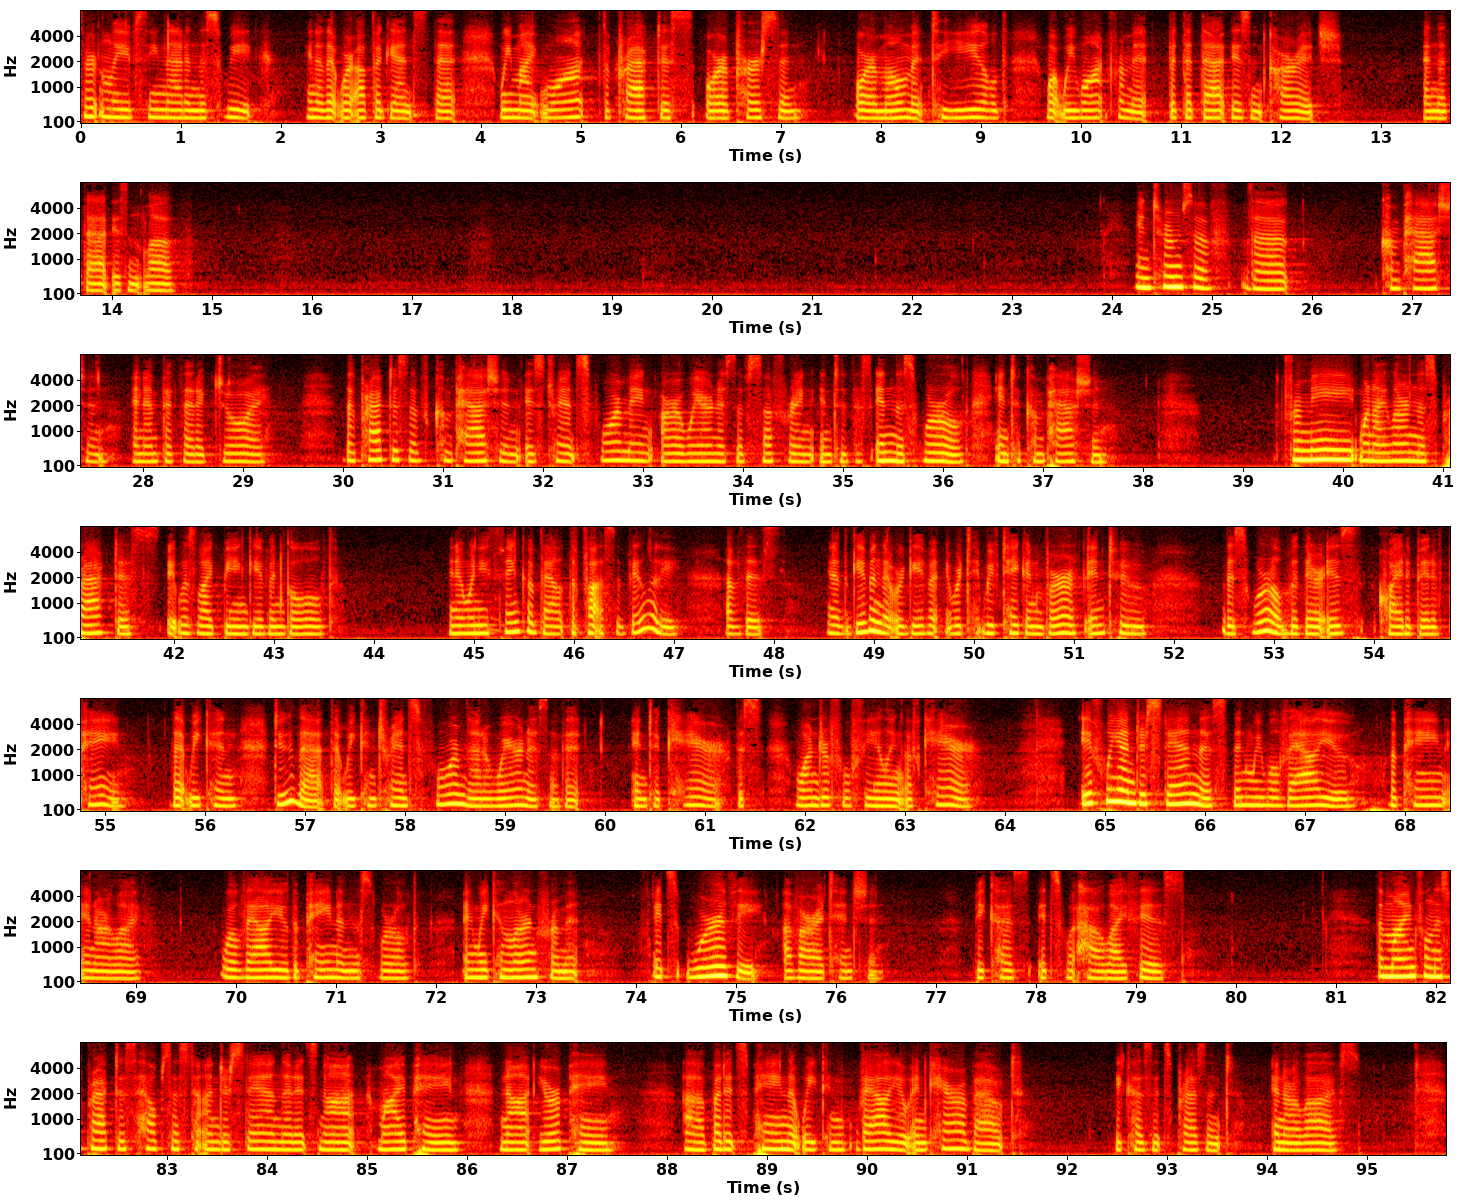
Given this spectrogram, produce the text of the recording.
Certainly, you've seen that in this week, you know, that we're up against, that we might want the practice or a person or a moment to yield what we want from it, but that that isn't courage and that that isn't love. In terms of the compassion and empathetic joy, the practice of compassion is transforming our awareness of suffering into this in this world into compassion. For me, when I learned this practice, it was like being given gold. You know, when you think about the possibility of this, you know, given that we're given, we're t- we've taken birth into this world, but there is quite a bit of pain, that we can do that, that we can transform that awareness of it into care, this wonderful feeling of care. If we understand this, then we will value the pain in our life. We'll value the pain in this world, and we can learn from it. It's worthy of our attention because it's what, how life is. The mindfulness practice helps us to understand that it's not my pain, not your pain, uh, but it's pain that we can value and care about because it's present in our lives.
